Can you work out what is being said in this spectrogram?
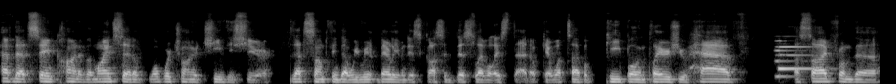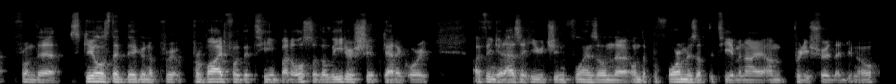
have that same kind of a mindset of what we're trying to achieve this year. That's something that we barely even discuss at this level. Is that okay? What type of people and players you have aside from the from the skills that they're going to pr- provide for the team, but also the leadership category, I think it has a huge influence on the on the performance of the team. And I, I'm pretty sure that you know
